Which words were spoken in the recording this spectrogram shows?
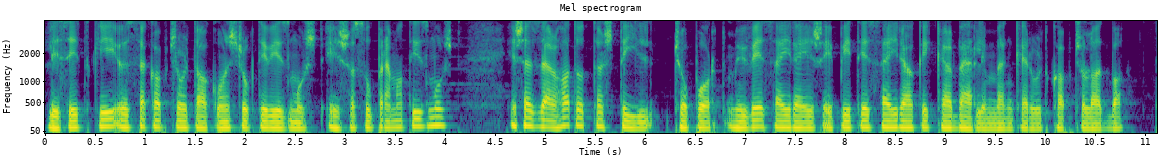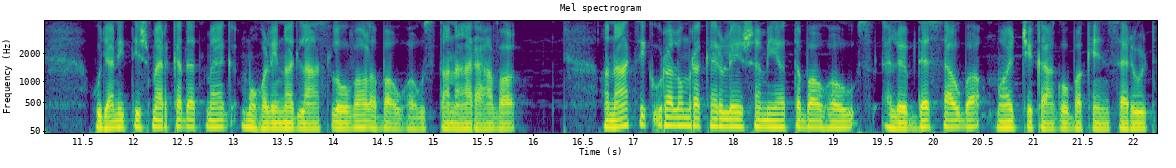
Lisicki összekapcsolta a konstruktivizmust és a szuprematizmust, és ezzel hatott a stíl csoport művészeire és építészeire, akikkel Berlinben került kapcsolatba. Ugyanitt ismerkedett meg Moholi Nagy Lászlóval, a Bauhaus tanárával. A nácik uralomra kerülése miatt a Bauhaus előbb Dessauba, majd Chicagóba kényszerült,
